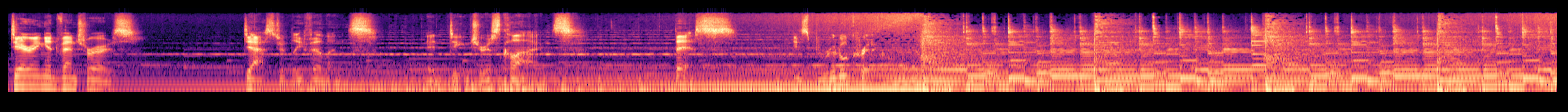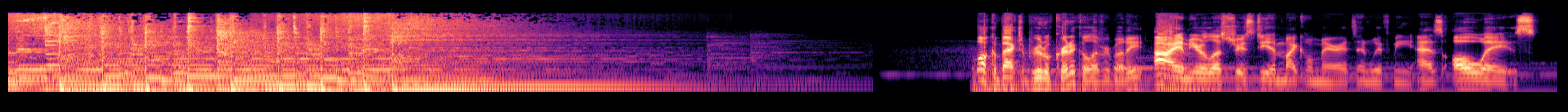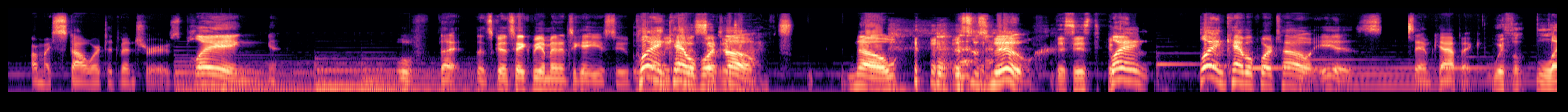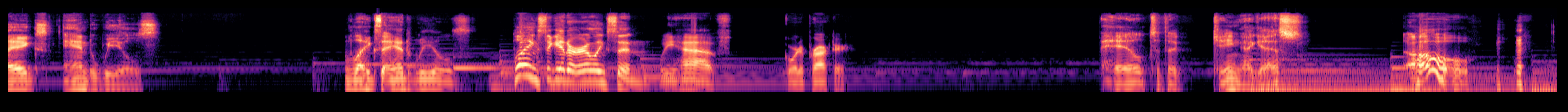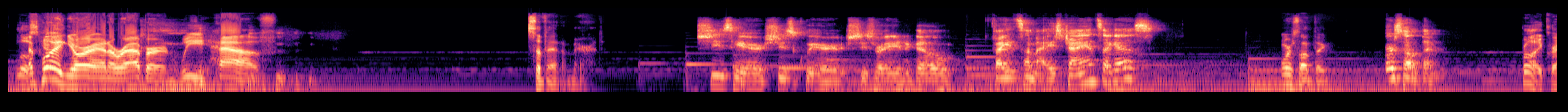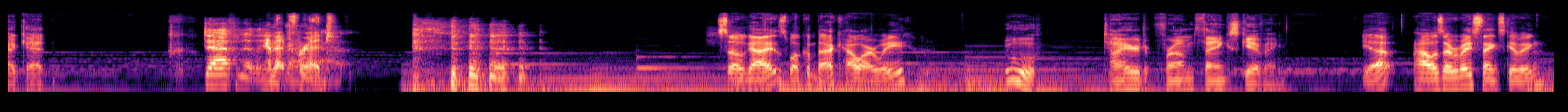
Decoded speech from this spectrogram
daring adventurers, dastardly villains, and dangerous climbs. This is Brutal Critical. Welcome back to Brutal Critical, everybody. I am your illustrious DM, Michael Merritt, and with me, as always, are my stalwart adventurers playing. Oof, that that's gonna take me a minute to get used to. Playing Camel Porto. No, this is new. This is playing playing Campbell Porto is Sam Kapik. with legs and wheels. Legs and wheels. Playing Stigander Erlingson, we have Gordon Proctor. Hail to the king, I guess. Oh, I'm playing Yora Anna Raburn, we have Savannah Merritt. She's here. She's queer. She's ready to go fight some ice giants, I guess, Or something. or something. sketchy. probably crack cat. Definitely. Damn it, Fred. Fred. So, guys, welcome back. How are we? Ooh, tired from Thanksgiving. Yep. How was everybody's Thanksgiving?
